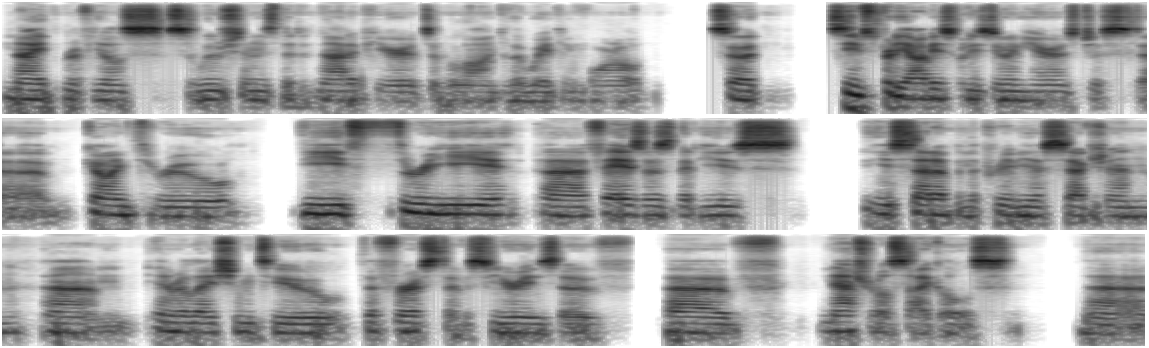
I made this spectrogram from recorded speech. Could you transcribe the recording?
night reveals solutions that did not appear to belong to the waking world. So it seems pretty obvious what he's doing here is just uh, going through the three uh, phases that he's he's set up in the previous section um, in relation to the first of a series of of natural cycles. Uh,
